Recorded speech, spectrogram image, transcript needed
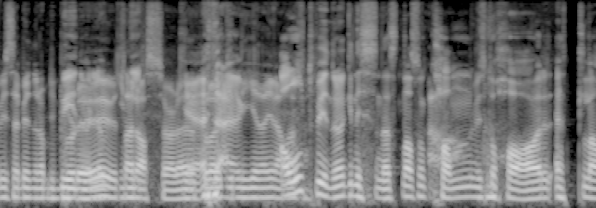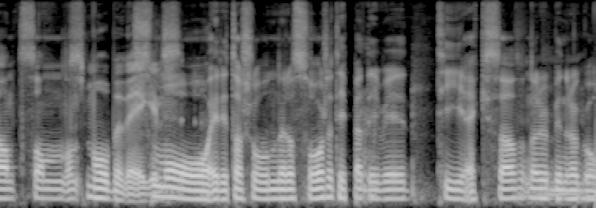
hvis jeg begynner å blø å ut av rasshølet Det er- Alt begynner å gnisse nesten, da, som kan Hvis du har et eller annet sånn Småbevegelser. småirritasjoner og sår, så tipper jeg de blir 10x av når du begynner å gå.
